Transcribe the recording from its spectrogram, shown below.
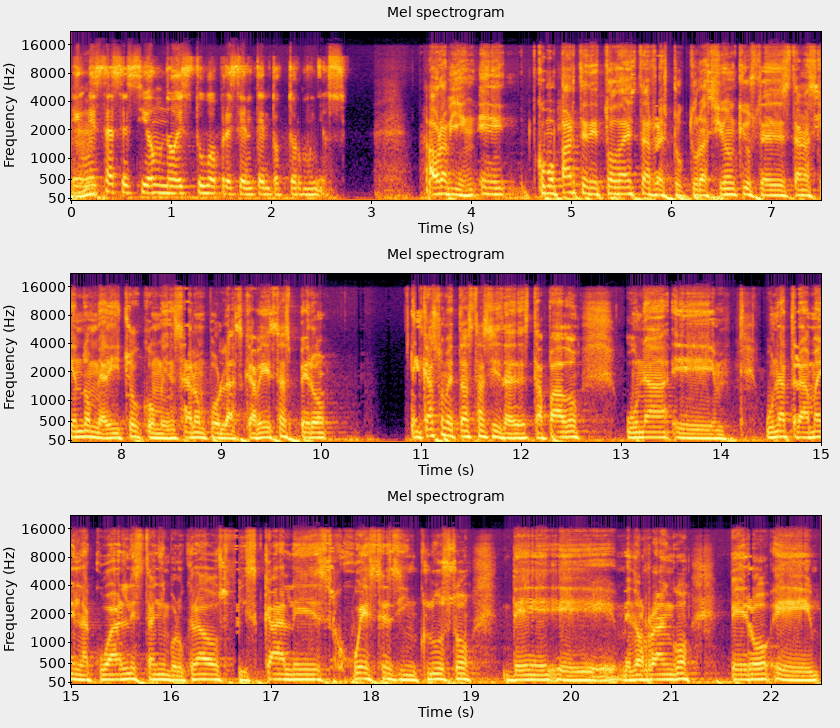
En esta sesión no estuvo presente el doctor Muñoz. Ahora bien, eh, como parte de toda esta reestructuración que ustedes están haciendo, me ha dicho, comenzaron por las cabezas, pero el caso Metástasis ha destapado una, eh, una trama en la cual están involucrados fiscales, jueces incluso de eh, menor rango, pero eh,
